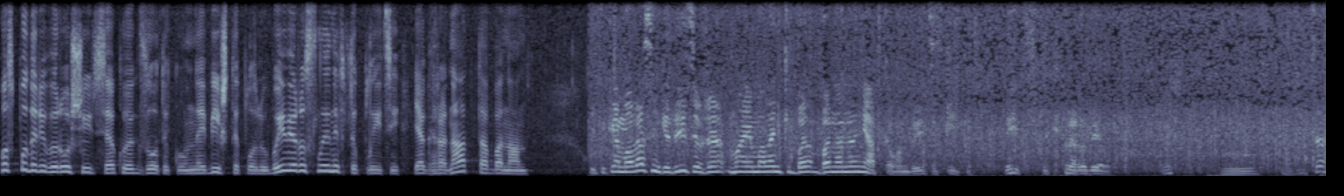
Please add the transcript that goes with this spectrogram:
господарі вирощують всяку екзотику. Найбільш теплолюбиві рослини в теплиці, як гранат та банан. І таке малесеньке, дивіться, вже має маленькі ба- бананенятка, вон дивіться скільки. Дивіться, скільки народило. Це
